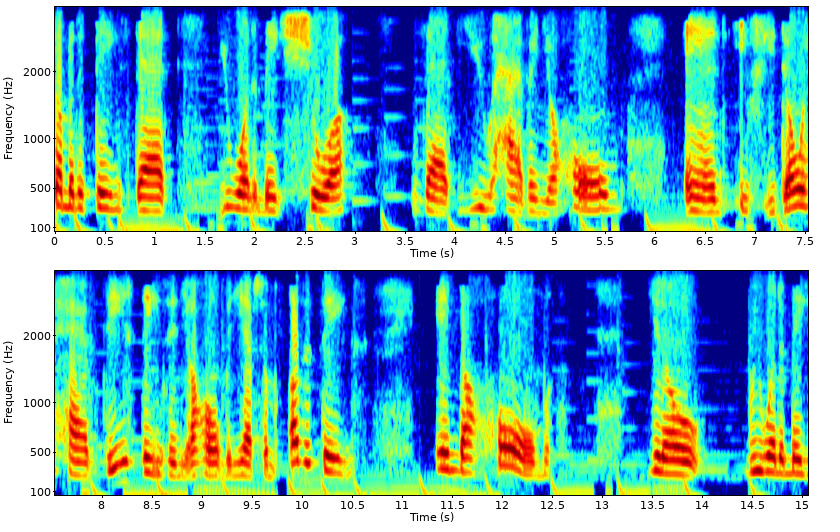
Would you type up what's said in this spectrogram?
Some of the things that you want to make sure that you have in your home. And if you don't have these things in your home and you have some other things in the home, you know, we want to make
